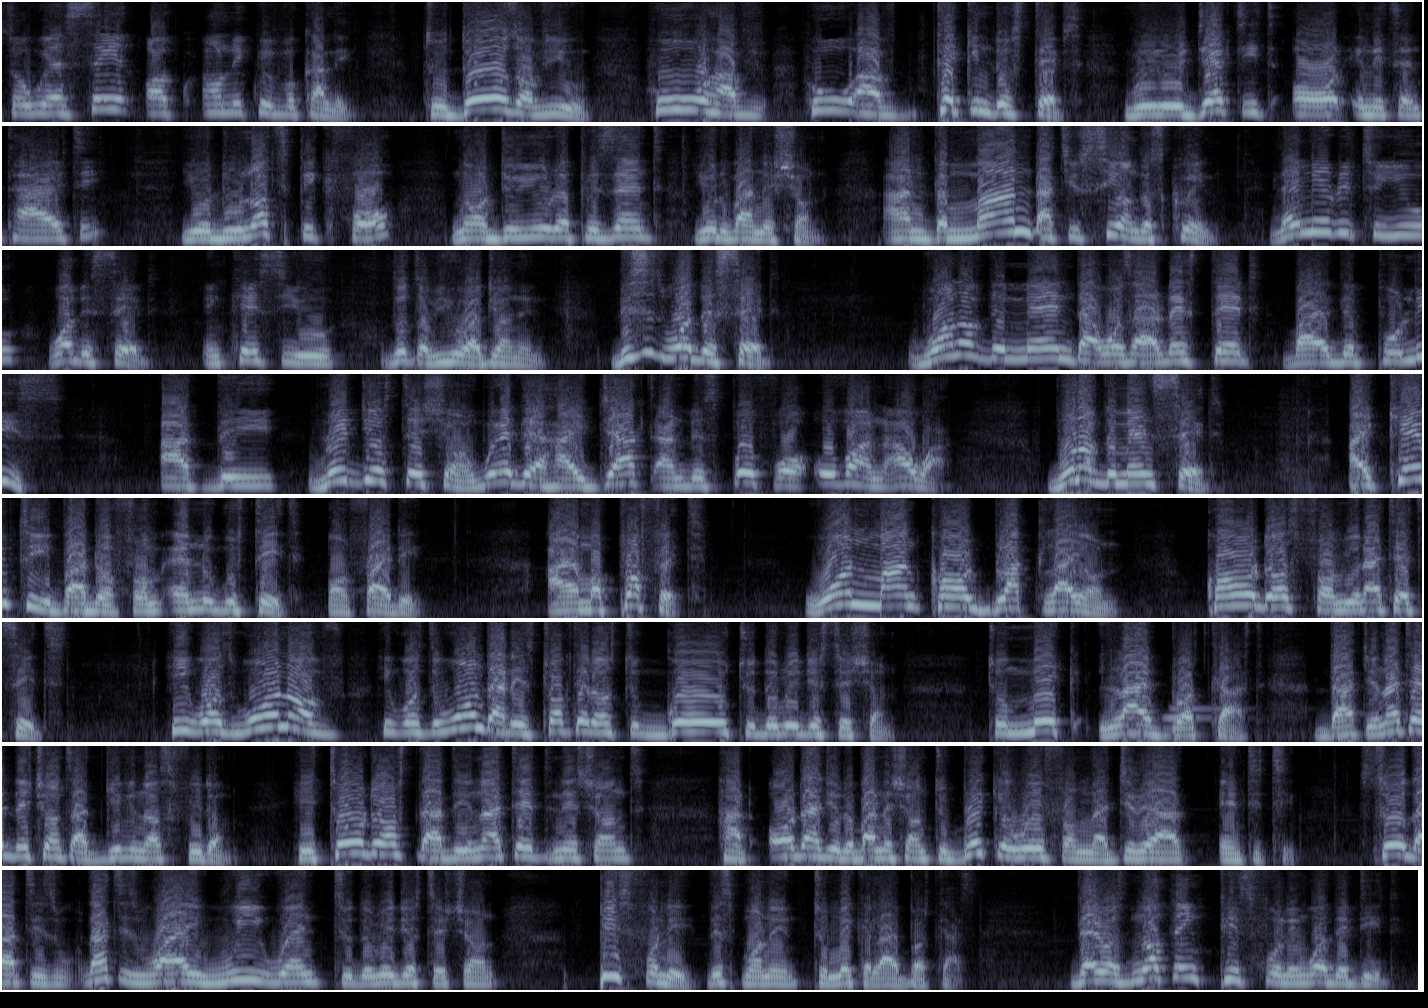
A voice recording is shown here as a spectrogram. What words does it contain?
So we are saying unequivocally to those of you who have who have taken those steps, we reject it all in its entirety. You do not speak for, nor do you represent Yoruba Nation. And the man that you see on the screen, let me read to you what they said, in case you, those of you who are joining. This is what they said. One of the men that was arrested by the police at the radio station where they hijacked and they spoke for over an hour. One of the men said, I came to Ibadan from Enugu State on Friday. I am a prophet. One man called Black Lion called us from United States. He was one of he was the one that instructed us to go to the radio station to make live broadcast that United Nations had given us freedom. He told us that the United Nations had ordered Yoruba Nation to break away from Nigeria entity. So that is that is why we went to the radio station peacefully this morning to make a live broadcast. There was nothing peaceful in what they did.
